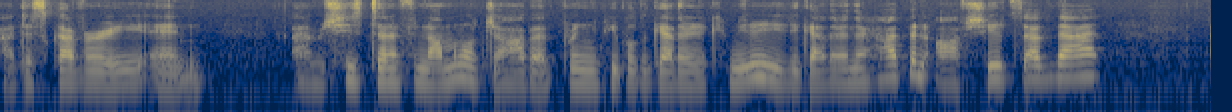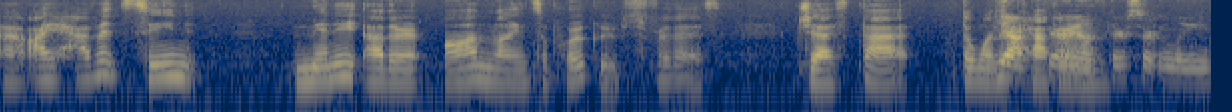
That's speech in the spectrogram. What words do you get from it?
uh, discovery and um, she's done a phenomenal job of bringing people together and a community together and there have been offshoots of that uh, i haven't seen many other online support groups for this just that the one yeah, that catherine enough. They're certainly,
